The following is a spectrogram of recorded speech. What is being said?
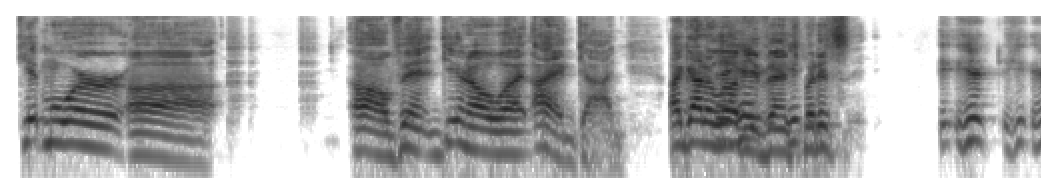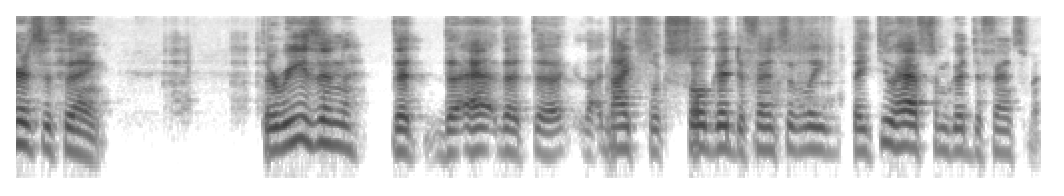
get more uh oh Vince, you know what? I God. I gotta love Here- you, Vince, here- but it's Here, here's the thing. The reason that the uh, that the Knights look so good defensively, they do have some good defensemen,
